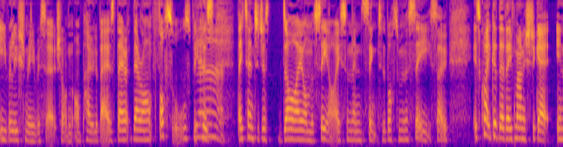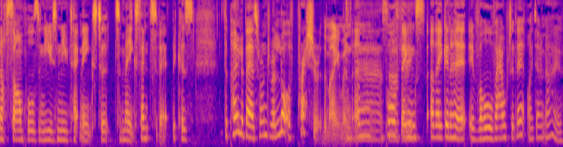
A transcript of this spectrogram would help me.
evolutionary research on, on polar bears. There there aren't fossils because Yeah. they tend to just die on the sea ice and then sink to the bottom of the sea. So it's quite good that they've managed to get enough samples and use new techniques to, to make sense of it because. The polar bears are under a lot of pressure at the moment, Yeah, and poor sadly. things are they going to evolve out of it? I don't know.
